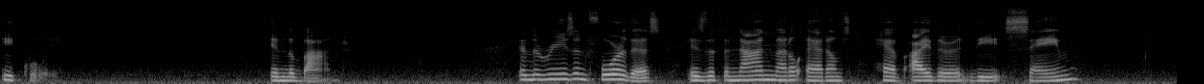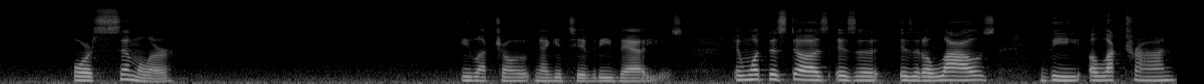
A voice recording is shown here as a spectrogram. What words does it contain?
equally in the bond. And the reason for this is that the nonmetal atoms have either the same or similar electronegativity values. And what this does is, a, is it allows the electron,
